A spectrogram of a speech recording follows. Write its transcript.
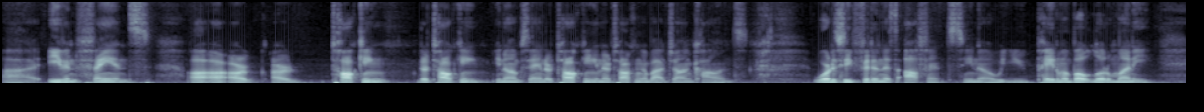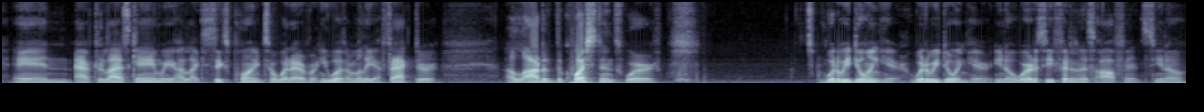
uh, even fans, are, are are talking. They're talking. You know what I'm saying? They're talking and they're talking about John Collins where does he fit in this offense? You know, you paid him a boatload of money, and after last game where he had like six points or whatever, he wasn't really a factor. A lot of the questions were, what are we doing here? What are we doing here? You know, where does he fit in this offense? You know,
